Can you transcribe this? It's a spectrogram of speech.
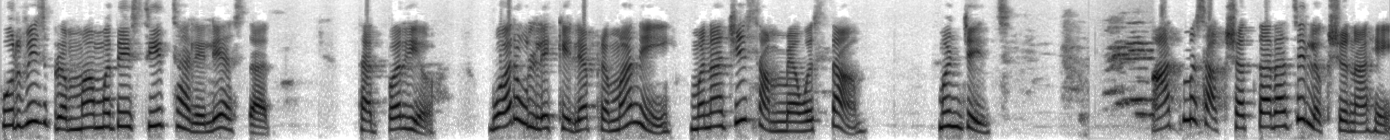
पूर्वीच ब्रह्मामध्ये स्थित झालेले असतात। तात्पर्य. वर उल्लेख केल्याप्रमाणे मनाची साम्यावस्था म्हणजेच आत्मसाक्षात्काराचे लक्षण आहे.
